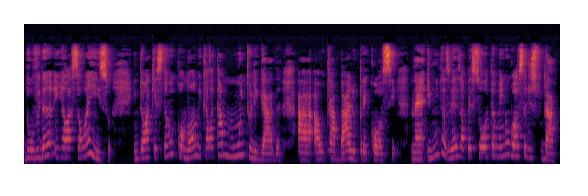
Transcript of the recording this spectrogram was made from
dúvida em relação a isso. Então a questão econômica ela tá muito ligada a, ao trabalho precoce, né? E muitas vezes a pessoa também não gosta de estudar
